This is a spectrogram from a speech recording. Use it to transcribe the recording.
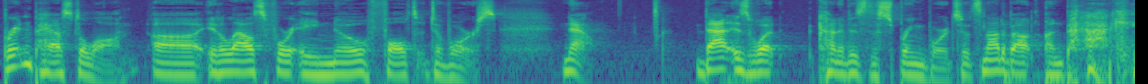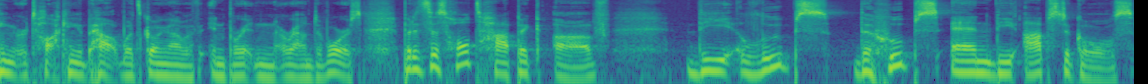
Britain passed a law. Uh, it allows for a no fault divorce. Now, that is what kind of is the springboard. So it's not about unpacking or talking about what's going on with in Britain around divorce, but it's this whole topic of the loops, the hoops, and the obstacles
